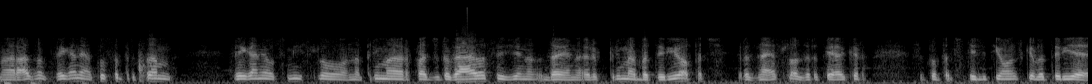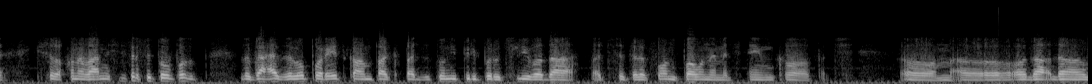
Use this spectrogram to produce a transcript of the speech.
na razne tveganja. To so predvsem tveganja v smislu, naprimer, pač dogajalo se je že, da je naprimer, baterijo pač razneslo, zaradi tega, ker so to pač te litionske baterije, ki so lahko navarne. Sicer se to dogaja zelo poredko, ampak pač zato ni priporočljivo, da pač se telefon polne med tem, ko pač um, uh, da, da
